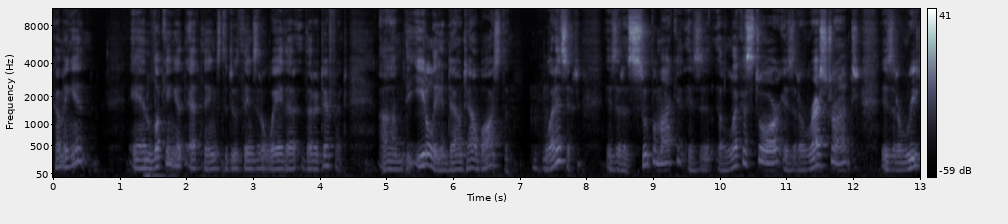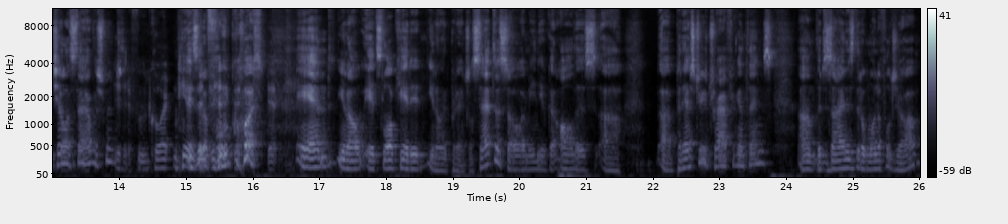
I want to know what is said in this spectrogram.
coming in and looking at, at things to do things in a way that, that are different. Um, the Eataly in downtown Boston, mm-hmm. what is it? Is it a supermarket? Is it a liquor store? Is it a restaurant? Is it a retail establishment? Is it a food court? is it a food court? yeah. And you know, it's located, you know, in Prudential Center. So I mean, you've got all this uh, uh, pedestrian traffic and things. Um, the designers did a wonderful job.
